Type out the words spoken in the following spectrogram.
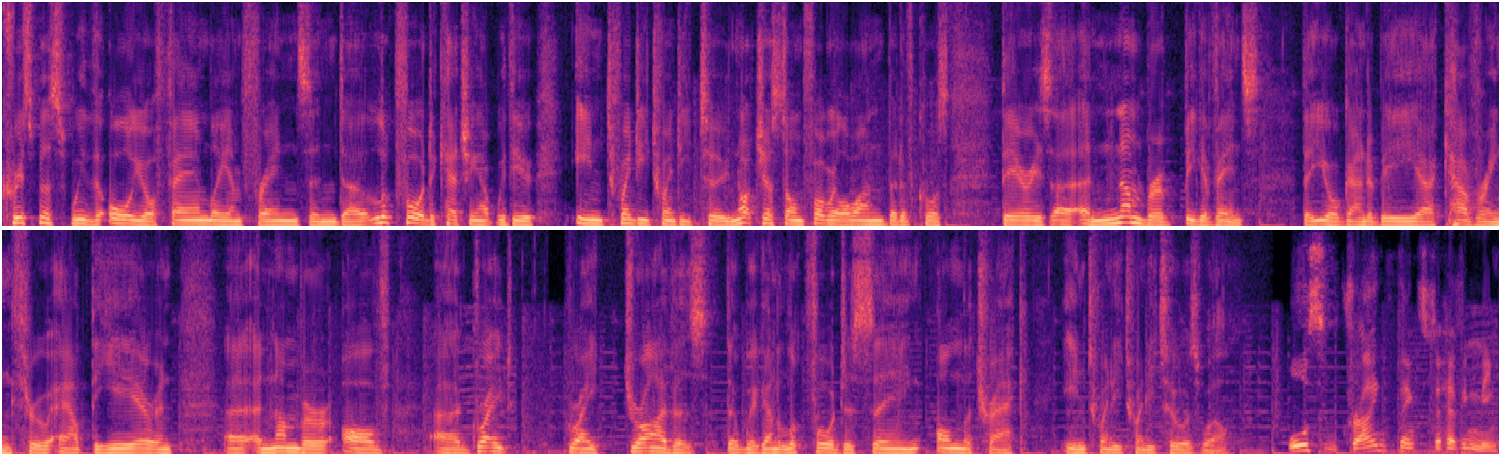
Christmas with all your family and friends, and uh, look forward to catching up with you in 2022, not just on Formula One, but of course, there is a, a number of big events that you're going to be uh, covering throughout the year, and uh, a number of uh, great, great drivers that we're going to look forward to seeing on the track in 2022 as well. Awesome, Craig. Thanks for having me.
